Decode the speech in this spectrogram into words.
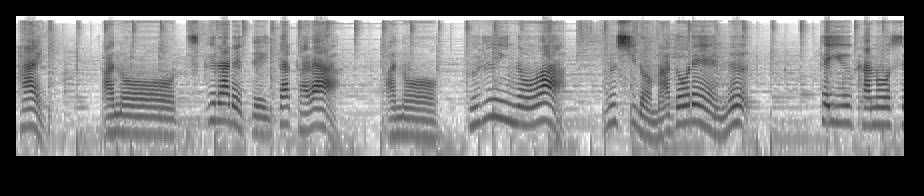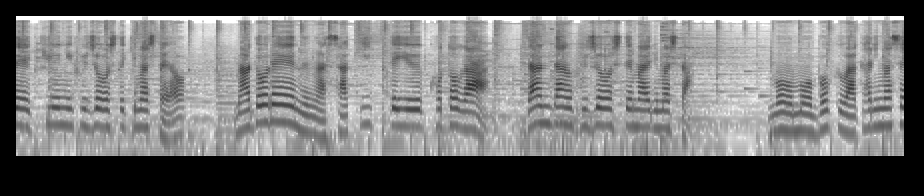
はい。あのー、作られていたからあのー、古いのはむしろマドレーヌっていう可能性急に浮上してきましたよ。マドレーヌが先っていうことがだんだん浮上してまいりました。もうもう僕分かりませ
